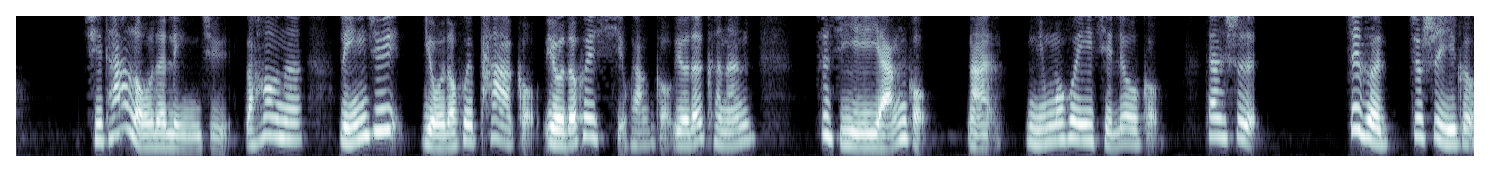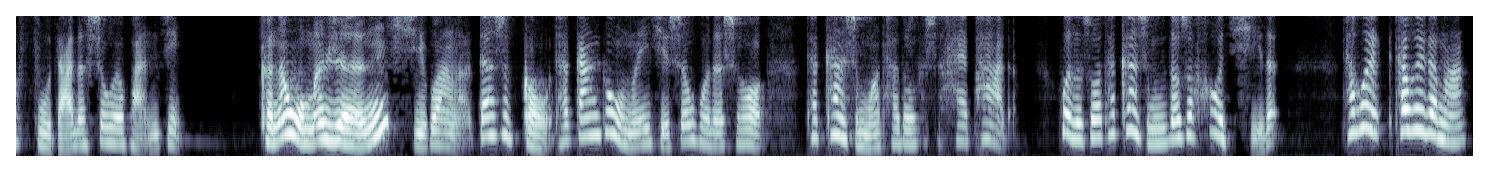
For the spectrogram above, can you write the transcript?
其他楼的邻居。然后呢，邻居有的会怕狗，有的会喜欢狗，有的可能自己养狗，那你们会一起遛狗。但是这个就是一个复杂的社会环境。可能我们人习惯了，但是狗它刚跟我们一起生活的时候，它看什么它都是害怕的，或者说它看什么都是好奇的。它会它会干嘛？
